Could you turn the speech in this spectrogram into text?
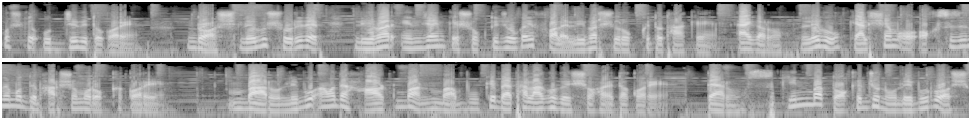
কোষকে উজ্জীবিত করে। দশ, লেবু শরীরের লিভার এনজাইমকে শক্তি যোগায়, ফলে লিভার সুরক্ষিত থাকে। এগারো, লেবু ক্যালসিয়াম ও অক্সিজেনের মধ্যে ভারসাম্য রক্ষা করে। বারো, লেবু আমাদের হার্ট হার্টবার্ন বা বুকে ব্যথা লাঘবে সহায়তা করে। তেরো স্কিন বা ত্বকের জন্য লেবুর রস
